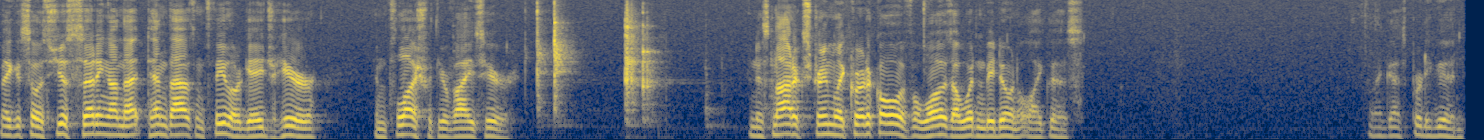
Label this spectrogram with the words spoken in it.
Make it so it's just setting on that 10 thousandth feeler gauge here and flush with your vise here. And it's not extremely critical. If it was, I wouldn't be doing it like this. I think that's pretty good.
